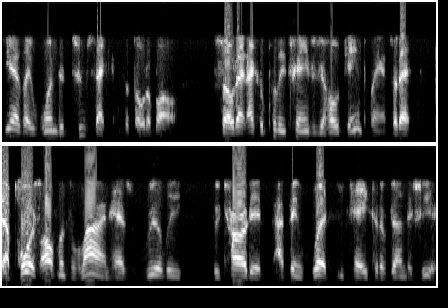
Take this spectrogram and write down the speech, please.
he has like one to two seconds to throw the ball. So that that completely changes your whole game plan. So that that porous offensive line has really retarded, I think, what UK could have done this year.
